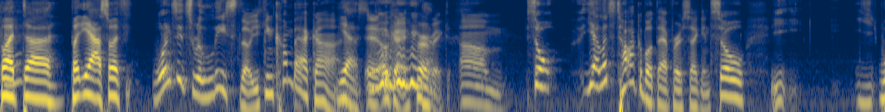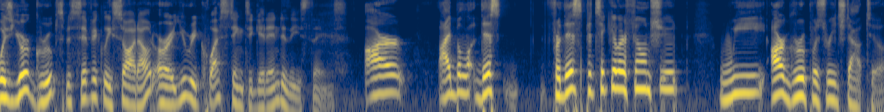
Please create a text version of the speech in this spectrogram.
but uh, but yeah. So if Once it's released, though, you can come back on. Yes. Uh, okay. Perfect. Um. So yeah, let's talk about that for a second. So. Y- y- was your group specifically sought out, or are you requesting to get into these things? our I bel this for this particular film shoot, we our group was reached out to,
